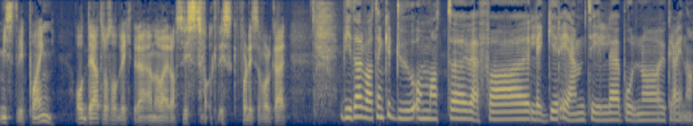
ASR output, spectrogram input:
mister vi poeng. Og det er tross alt viktigere enn å være rasist, faktisk, for disse folka her. Vidar, hva tenker du om at eh, Uefa legger EM til eh, Polen og Ukraina?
